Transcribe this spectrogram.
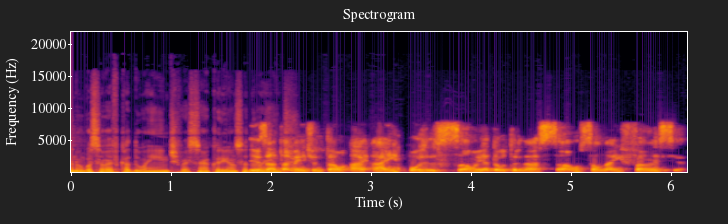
Senão você vai ficar doente, vai ser uma criança doente. Exatamente. Então a, a imposição e a doutrinação são na infância.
